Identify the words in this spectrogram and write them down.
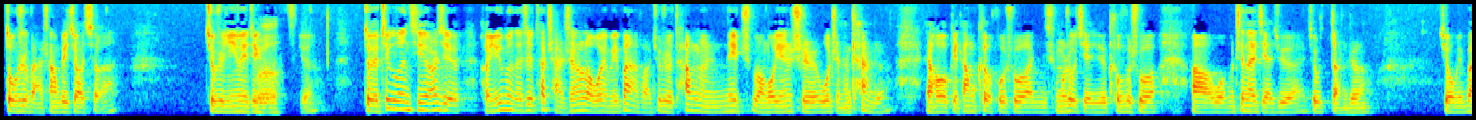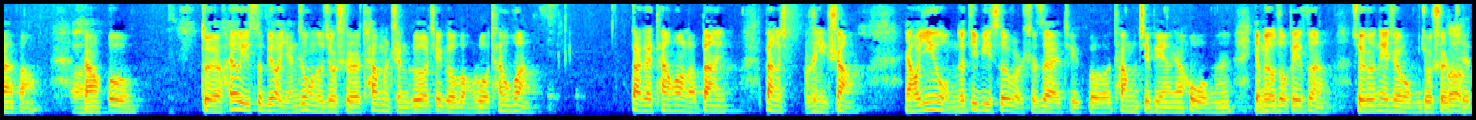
都是晚上被叫起来，就是因为这个问题。对这个问题，而且很郁闷的是，它产生了，我也没办法，就是他们那网络延迟，我只能看着，然后给他们客服说你什么时候解决？客服说啊，我们正在解决，就等着，就没办法。然后，对，还有一次比较严重的就是他们整个这个网络瘫痪，大概瘫痪了半半个小时以上。然后，因为我们的 DB server 是在这个他们这边，然后我们也没有做备份，所以说那阵我们就是宕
